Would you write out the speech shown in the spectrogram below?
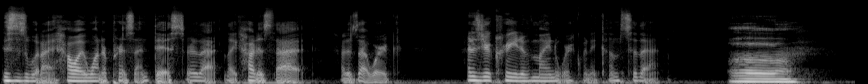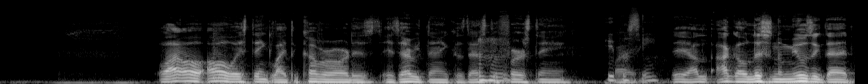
this is what I how I want to present this or that? Like how does that how does that work? How does your creative mind work when it comes to that? Uh, well, I, I always think like the cover art is is everything because that's the first thing. People like, see. Yeah, I, I go listen to music that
